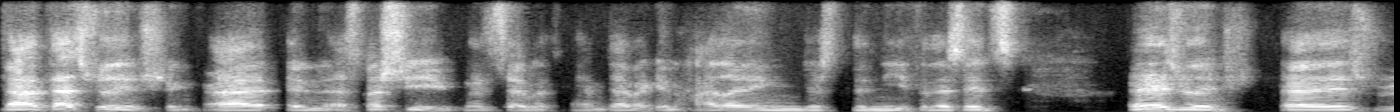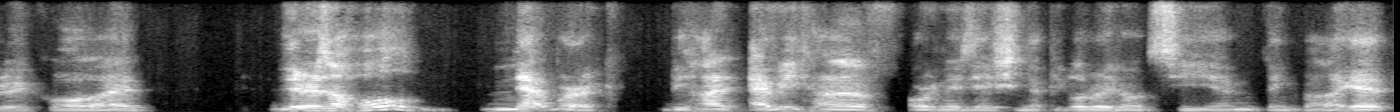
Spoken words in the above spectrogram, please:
That that's really interesting. Uh, and especially when I said with pandemic and highlighting just the need for this it's it is really, it is really cool. I, there's a whole network behind every kind of organization that people really don't see and think about. Like it,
